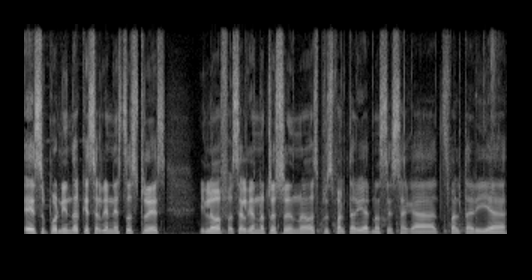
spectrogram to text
eh, suponiendo que salgan estos tres y luego pues, salgan otros tres nuevos, pues faltaría, no sé, Sagat, faltaría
